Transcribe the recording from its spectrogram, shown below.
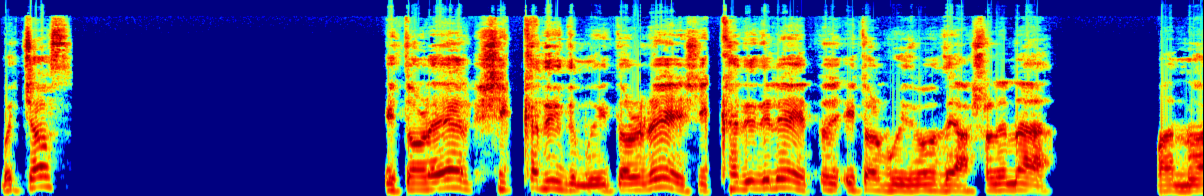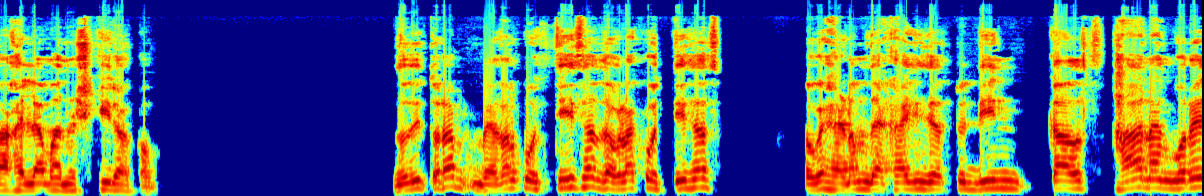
বুঝছস ইতরের শিক্ষা দিয়ে দিব ইতরে শিক্ষা দিয়ে দিলে তো ইতর বুঝব যে আসলে না নোয়াখাইলা মানুষ কি রকম যদি তোরা বেদাল করতেই চাস ঝগড়া করতেই চাস তোকে হেডম দেখাই দিস তুই দিন কাল স্থান আঙ্গরে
